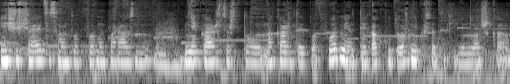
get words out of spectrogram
И ощущается сама платформа по-разному. Угу. Мне кажется, что на каждой платформе ты как художник все-таки немножко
